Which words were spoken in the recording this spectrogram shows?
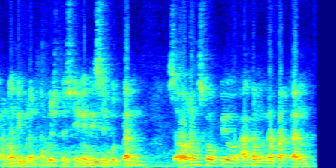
Karena di bulan Agustus ini disebutkan seorang Scorpio akan mendapatkan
